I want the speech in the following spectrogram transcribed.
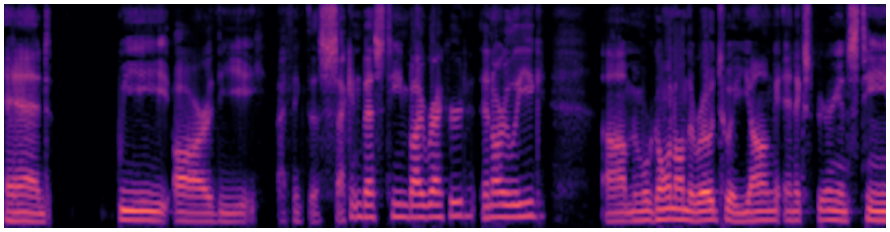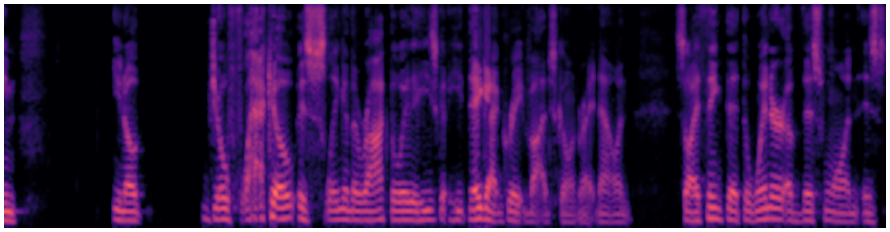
And we are the, I think, the second best team by record in our league. Um, and we're going on the road to a young, inexperienced team. You know, Joe Flacco is slinging the rock the way that he's he, they got great vibes going right now, and so I think that the winner of this one is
